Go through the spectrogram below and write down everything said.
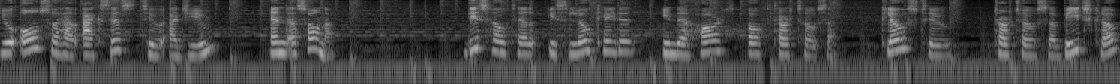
You also have access to a gym and a sauna. This hotel is located in the heart of Tartosa, close to Tartosa Beach Club,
